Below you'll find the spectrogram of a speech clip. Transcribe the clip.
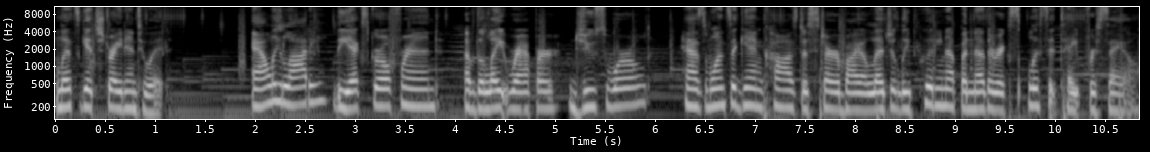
Let's get straight into it. Ally Lotti, the ex girlfriend of the late rapper Juice WRLD, has once again caused a stir by allegedly putting up another explicit tape for sale.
